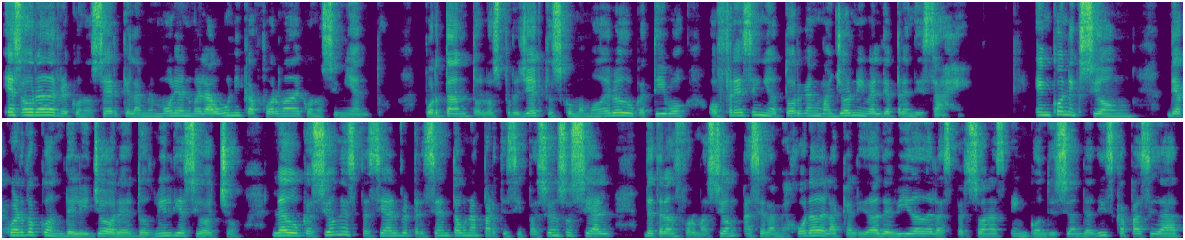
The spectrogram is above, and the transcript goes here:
Es hora de reconocer que la memoria no es la única forma de conocimiento. Por tanto, los proyectos como modelo educativo ofrecen y otorgan mayor nivel de aprendizaje. En conexión, de acuerdo con Delillore 2018, la educación especial representa una participación social de transformación hacia la mejora de la calidad de vida de las personas en condición de discapacidad,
